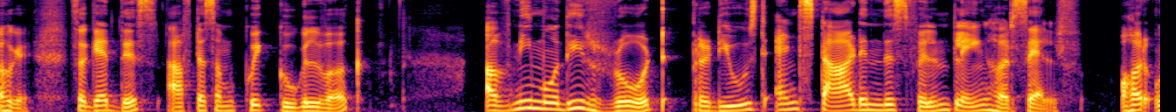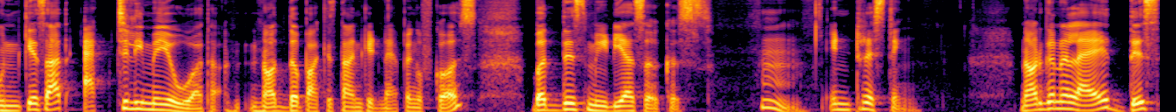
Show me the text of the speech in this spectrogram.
Okay, so get this after some quick Google work, Avni Modi wrote, produced, and starred in this film playing herself. और उनके साथ एक्चुअली में ये हुआ था not the Pakistan kidnapping of course but this media circus interesting not gonna lie this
